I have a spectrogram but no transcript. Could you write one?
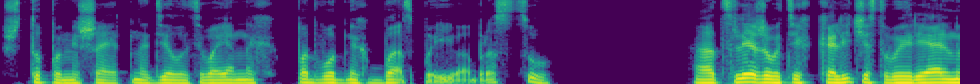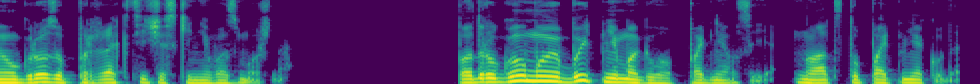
Что помешает наделать военных подводных баз по ее образцу? отслеживать их количество и реальную угрозу практически невозможно. По-другому и быть не могло, поднялся я, но отступать некуда.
